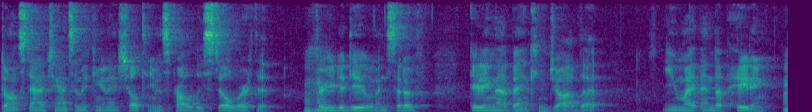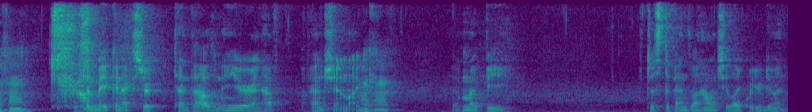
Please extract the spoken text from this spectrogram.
don't stand a chance of making an NHL team, it's probably still worth it for you mm-hmm. to do instead of getting that banking job that you might end up hating mm-hmm. to make an extra 10,000 a year and have a pension. Like, mm-hmm. it might be, just depends on how much you like what you're doing.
